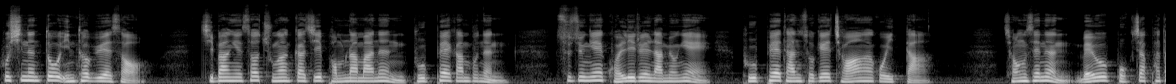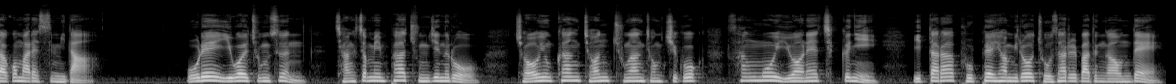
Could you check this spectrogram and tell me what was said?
후 씨는 또 인터뷰에서 지방에서 중앙까지 범람하는 부패 간부는 수중의 권리를 남용해 부패 단속에 저항하고 있다. 정세는 매우 복잡하다고 말했습니다. 올해 2월 중순 장점인파 중진으로 저윤캉 전 중앙정치국 상무위원회 측근이 잇따라 부패 혐의로 조사를 받은 가운데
